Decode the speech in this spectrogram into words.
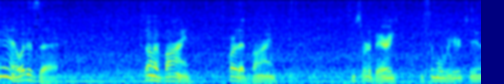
Yeah, what is that? It's on a vine. It's part of that vine. Some sort of berry. There's some over here too.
